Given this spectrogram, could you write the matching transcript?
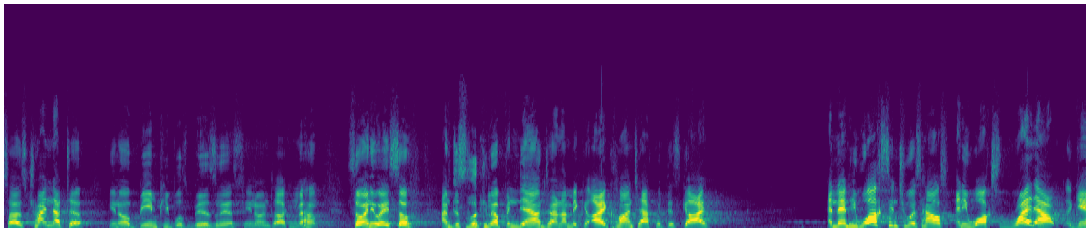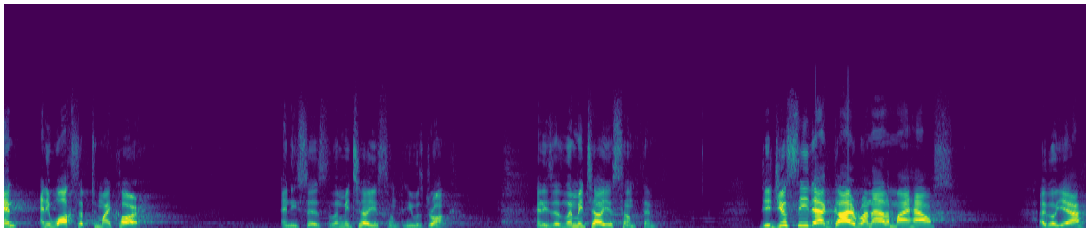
So I was trying not to, you know, be in people's business, you know what I'm talking about? So anyway, so I'm just looking up and down, trying to make eye contact with this guy. And then he walks into his house, and he walks right out again, and he walks up to my car and he says, Let me tell you something. He was drunk. And he says, Let me tell you something. Did you see that guy run out of my house? I go, Yeah.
